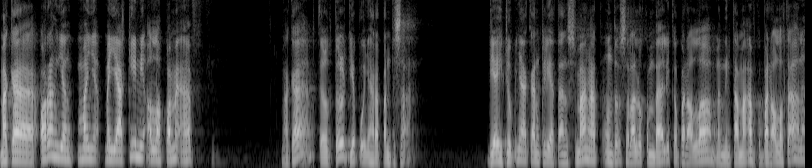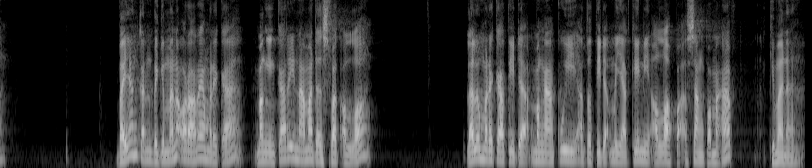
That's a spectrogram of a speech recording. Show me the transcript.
Maka orang yang meyakini Allah pemaaf, maka betul-betul dia punya harapan besar. Dia hidupnya akan kelihatan semangat untuk selalu kembali kepada Allah, meminta maaf kepada Allah Ta'ala. Bayangkan bagaimana orang-orang yang mereka mengingkari nama dan sifat Allah, lalu mereka tidak mengakui atau tidak meyakini Allah Sang Pemaaf, gimana?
